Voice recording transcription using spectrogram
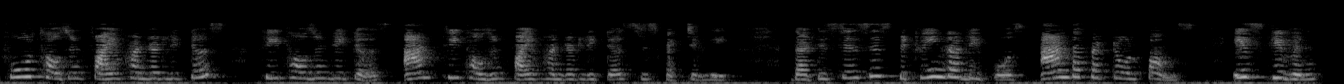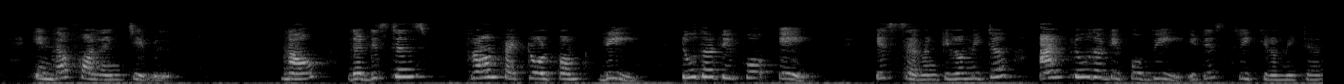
4500 liters 3000 liters and 3500 liters respectively. The distances between the depots and the petrol pumps is given in the following table. Now the distance from petrol pump B to the depot A is 7 km and to the depot B it is 3 km.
